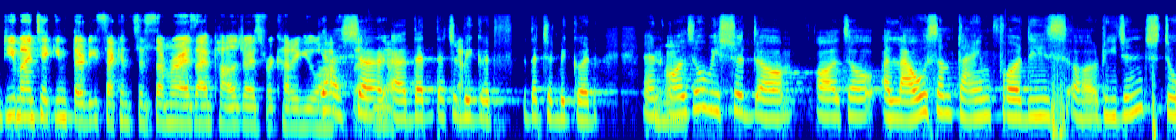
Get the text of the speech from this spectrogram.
Do you mind taking 30 seconds to summarize? I apologize for cutting you yeah off. but sure yeah. uh, that that should Yeah. be good that should be good and Mhm. also we should um, also allow some time for these uh, regions to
